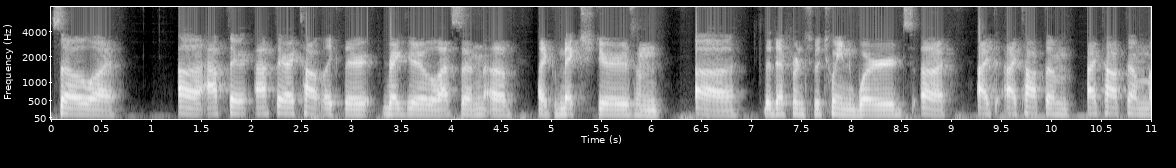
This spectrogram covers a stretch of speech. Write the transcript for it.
so uh, uh, after after I taught like the regular lesson of like mixtures and uh, the difference between words. I, I taught them. I taught them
